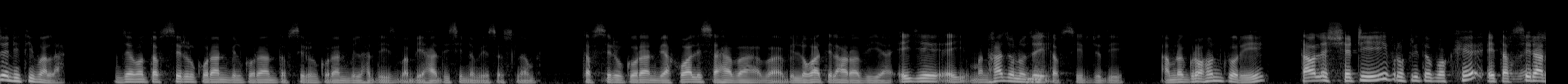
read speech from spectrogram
যে নীতিমালা যেমন তাফসিরুল কোরআন বিল কোরআন তাফসিরুল কোরআন বিল হাদিস বা বি হাদিস নবী ইসলাম তাফসিরুল কোরআন বি আখওয়ালি সাহাবা বা বিল লুগাতিল আরবিয়া এই যে এই মানহাজ অনুযায়ী। তাফসির যদি আমরা গ্রহণ করি তাহলে সেটি প্রকৃতপক্ষে এই তাফসির আর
